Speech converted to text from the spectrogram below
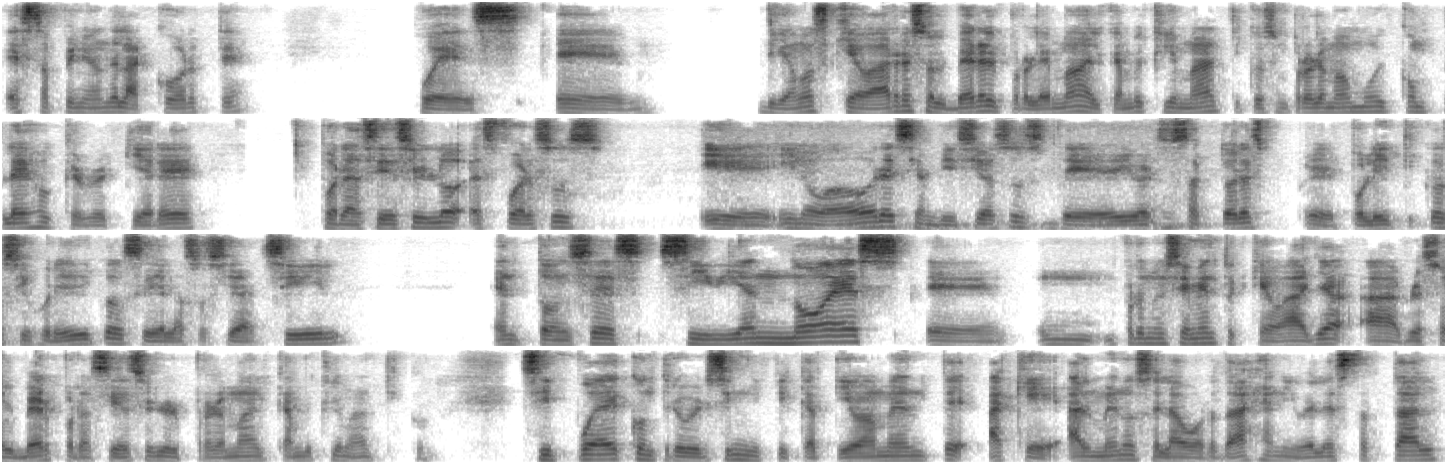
esta opinión de la Corte, pues, eh, digamos que va a resolver el problema del cambio climático. Es un problema muy complejo que requiere, por así decirlo, esfuerzos innovadores y ambiciosos de diversos actores políticos y jurídicos y de la sociedad civil entonces, si bien no es eh, un pronunciamiento que vaya a resolver, por así decirlo, el problema del cambio climático, sí puede contribuir significativamente a que al menos el abordaje a nivel estatal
